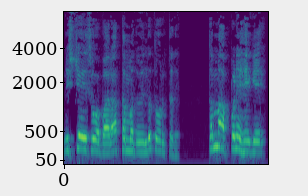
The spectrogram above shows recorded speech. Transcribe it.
ನಿಶ್ಚಯಿಸುವ ಭಾರ ತಮ್ಮದು ಎಂದು ತೋರುತ್ತದೆ. ತಮ್ಮ ಅಪ್ಪಣೆ ಹೇಗೆ?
